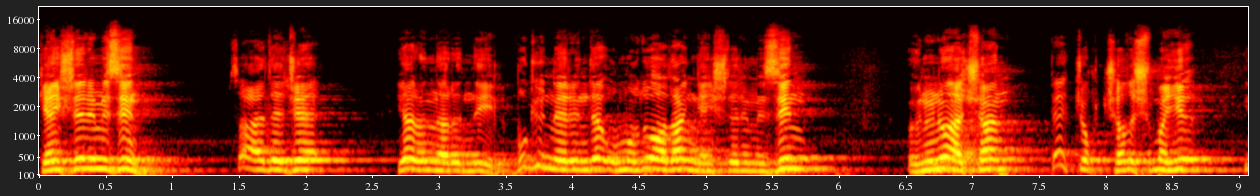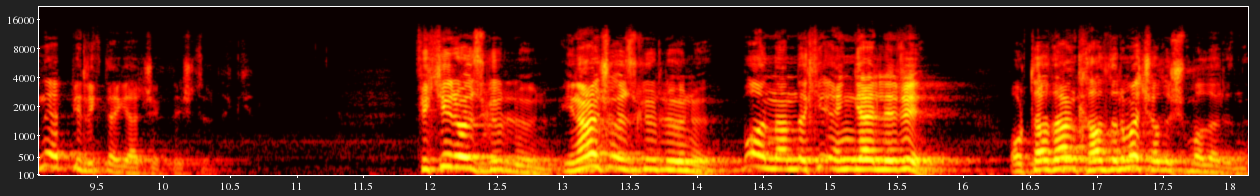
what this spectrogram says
Gençlerimizin sadece yarınların değil, bugünlerinde umudu olan gençlerimizin önünü açan pek çok çalışmayı yine hep birlikte gerçekleştirdik. Fikir özgürlüğünü, inanç özgürlüğünü, bu anlamdaki engelleri ortadan kaldırma çalışmalarını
